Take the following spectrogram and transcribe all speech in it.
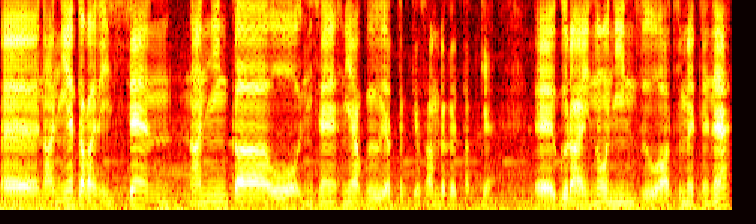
えー、何人やったかね、1000何人かを2200やったっけ ?300 やったっけえー、ぐらいの人数を集めてね、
